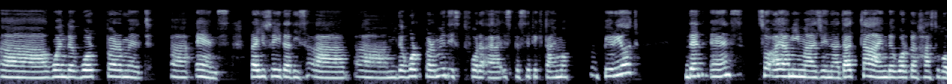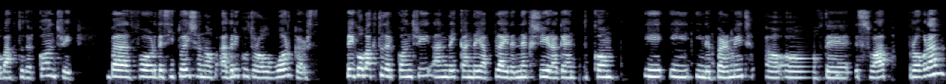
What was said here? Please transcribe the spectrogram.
uh, when the work permit uh, ends? Like you say that is uh, um, the work permit is for a specific time of period, then ends. So I am imagining at that time the worker has to go back to their country. But for the situation of agricultural workers, they go back to their country and they can they apply the next year again to come in, in, in the permit uh, of the SAWP program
